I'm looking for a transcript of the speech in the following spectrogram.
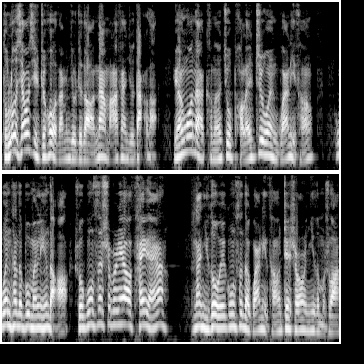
走漏消息之后，咱们就知道那麻烦就大了。员工呢可能就跑来质问管理层，问他的部门领导说公司是不是要裁员啊？那你作为公司的管理层，这时候你怎么说？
